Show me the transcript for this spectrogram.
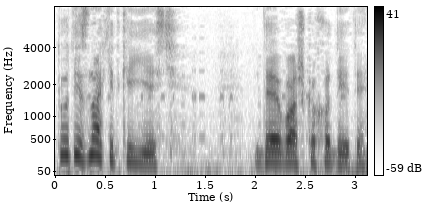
тут і знахідки є, де важко ходити.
